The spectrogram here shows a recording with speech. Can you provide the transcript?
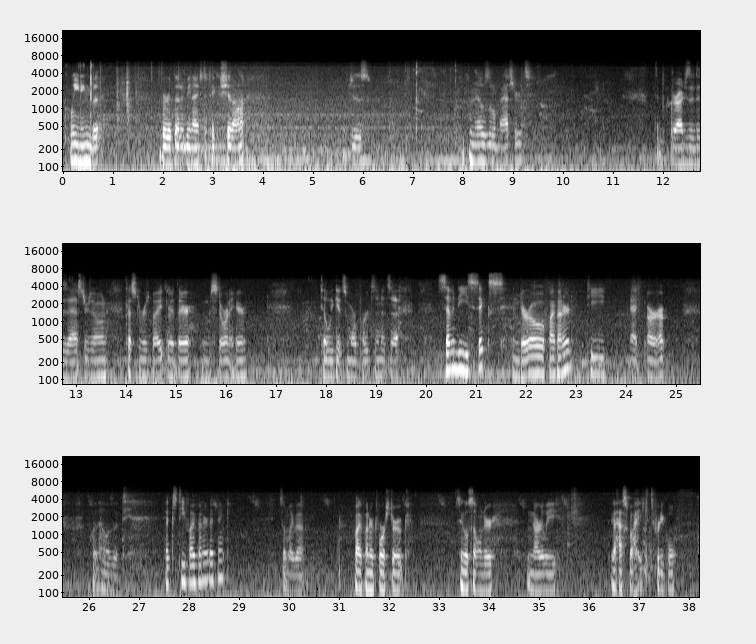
cleaning, but figured that it'd be nice to take a shit on it. Which is those little bastards. The garage is a disaster zone. Customer's bike right there. I'm just storing it here until we get some more parts in. It's a 76 Enduro 500 T or, or what the hell is it? XT 500 I think. Something like that. 500 four stroke single cylinder gnarly gas bike. It's pretty cool.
